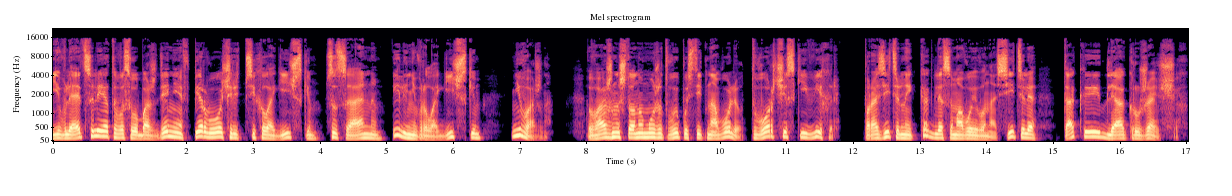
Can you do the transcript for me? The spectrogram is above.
является ли это высвобождение в первую очередь психологическим, социальным или неврологическим, неважно. Важно, что оно может выпустить на волю творческий вихрь, поразительный как для самого его носителя, так и для окружающих.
